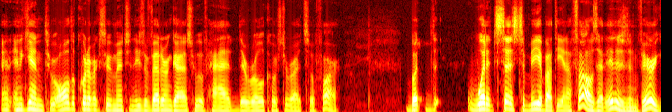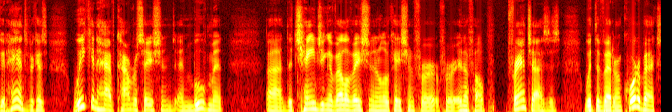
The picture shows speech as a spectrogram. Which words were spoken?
and, and again through all the quarterbacks we've mentioned, these are veteran guys who have had their roller coaster ride so far. But the, what it says to me about the NFL is that it is in very good hands because we can have conversations and movement – uh, the changing of elevation and location for, for NFL franchises with the veteran quarterbacks.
